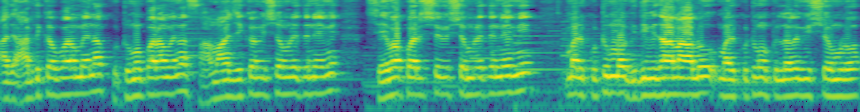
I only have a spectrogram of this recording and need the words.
అది ఆర్థికపరమైన కుటుంబపరమైన సామాజిక విషయంలో అయితేనేమి సేవా పరిచయ విషయంలో అయితేనేమి మరి కుటుంబ విధి విధానాలు మరి కుటుంబ పిల్లల విషయంలో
